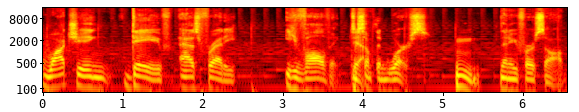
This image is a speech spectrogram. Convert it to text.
watching Dave as Freddy evolving to Yeah. something worse Hmm. than you first saw him.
